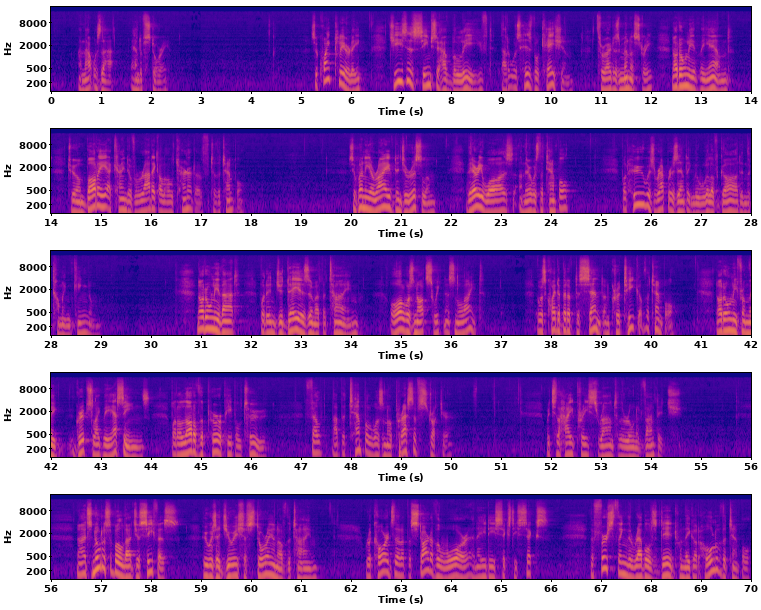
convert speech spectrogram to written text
and that was that. End of story. So, quite clearly, Jesus seems to have believed that it was his vocation throughout his ministry, not only at the end, to embody a kind of radical alternative to the temple. So when he arrived in Jerusalem, there he was, and there was the temple. But who was representing the will of God in the coming kingdom? Not only that, but in Judaism at the time, all was not sweetness and light. There was quite a bit of dissent and critique of the temple, not only from the groups like the Essenes, but a lot of the poor people too, felt that the temple was an oppressive structure which the high priests ran to their own advantage. Now, it's noticeable that Josephus, who was a Jewish historian of the time, records that at the start of the war in AD 66, the first thing the rebels did when they got hold of the temple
